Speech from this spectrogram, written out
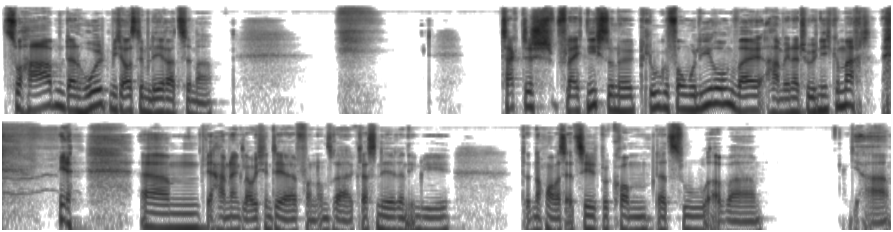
zu haben, dann holt mich aus dem Lehrerzimmer taktisch vielleicht nicht so eine kluge Formulierung, weil haben wir natürlich nicht gemacht. wir, ähm, wir haben dann, glaube ich, hinterher von unserer Klassenlehrerin irgendwie dann noch mal was erzählt bekommen dazu, aber ja,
